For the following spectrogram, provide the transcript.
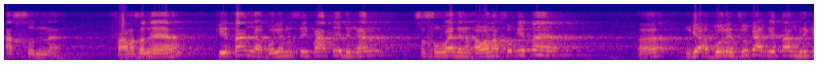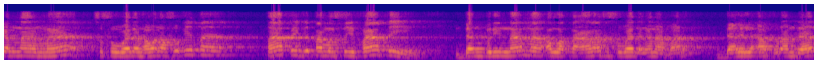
As-Sunnah. Faham maksudnya ya? Kita nggak boleh mensifati dengan sesuai dengan hawa nafsu kita. Nggak boleh juga kita memberikan nama sesuai dengan hawa nafsu kita. Tapi kita mensifati dan beri nama Allah Taala sesuai dengan apa? Dalil Al-Quran dan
